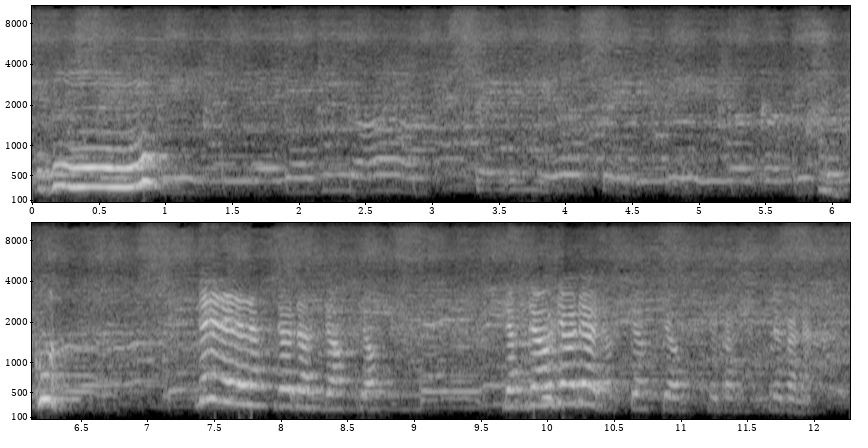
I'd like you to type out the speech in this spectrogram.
โอ้โหกูเดี๋ยวเดี๋ยวเดี๋ยวเดี๋ยวเดี๋ยวเดี๋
